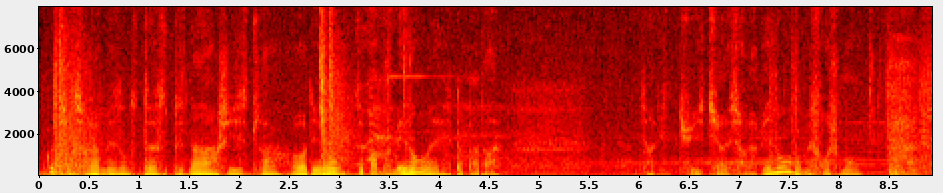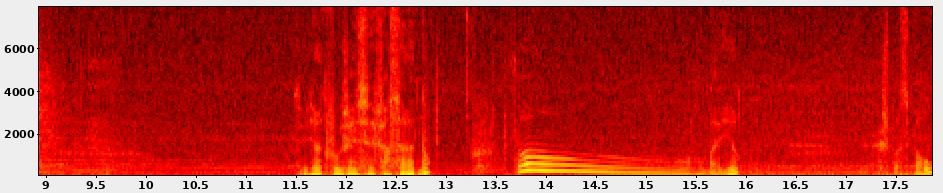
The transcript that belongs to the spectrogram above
Pourquoi tu es sur la maison, cette espèce d'anarchiste là? Oh dis donc, c'est pas ma maison mais t'as pas de... Tiens, Tu es tiré sur la maison, non mais franchement. Ça veut dire qu'il faut que j'aille faire ça là-dedans? Oh Bah viens. Je passe par où?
